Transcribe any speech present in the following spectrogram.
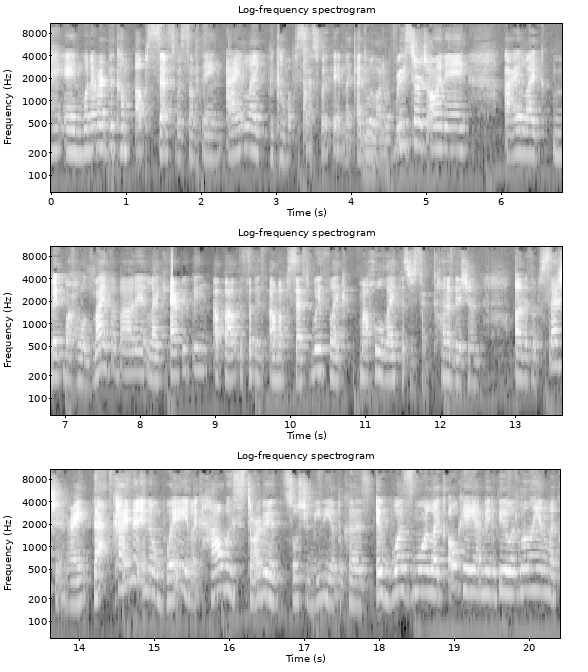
and whenever I become obsessed with something I like become obsessed with it. Like I do a lot of mm-hmm. research on it. I like make my whole life about it. Like everything about the something I'm obsessed with like my whole life is just a ton of vision on this obsession, right? That's kind of in a way like how we started social media because it was more like, okay, I made a video with Lily and I'm like,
